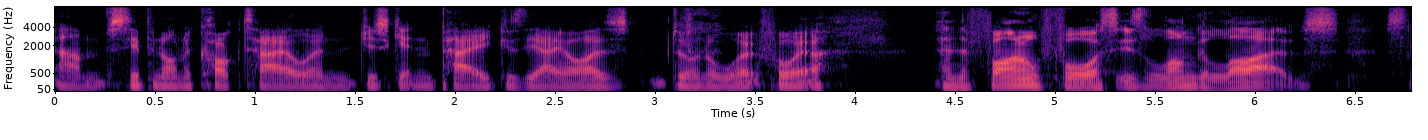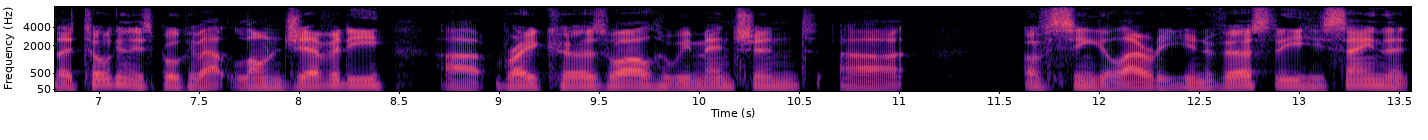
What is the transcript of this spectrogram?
um, sipping on a cocktail and just getting paid because the AI is doing the work for you. And the final force is longer lives. So they talk in this book about longevity. Uh, Ray Kurzweil, who we mentioned uh, of Singularity University, he's saying that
